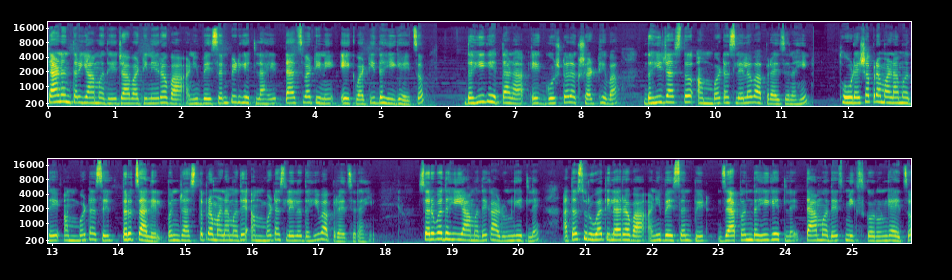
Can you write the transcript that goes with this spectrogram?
त्यानंतर यामध्ये ज्या वाटीने रवा आणि बेसनपीठ घेतलं आहे त्याच वाटीने एक वाटी दही घ्यायचं. दही घेताना एक गोष्ट लक्षात ठेवा दही जास्त आंबट असलेलं वापरायचं नाही. थोड्याशा प्रमाणामध्ये आंबट असेल तर चालेल पण जास्त प्रमाणामध्ये आंबट असलेलं दही वापरायचं नाही. सर्व दही यामध्ये काढून घेतलं आहे आता सुरुवातीला रवा आणि बेसन पीठ जे आपण दही घेतलं आहे त्यामध्येच मिक्स करून घ्यायचं.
